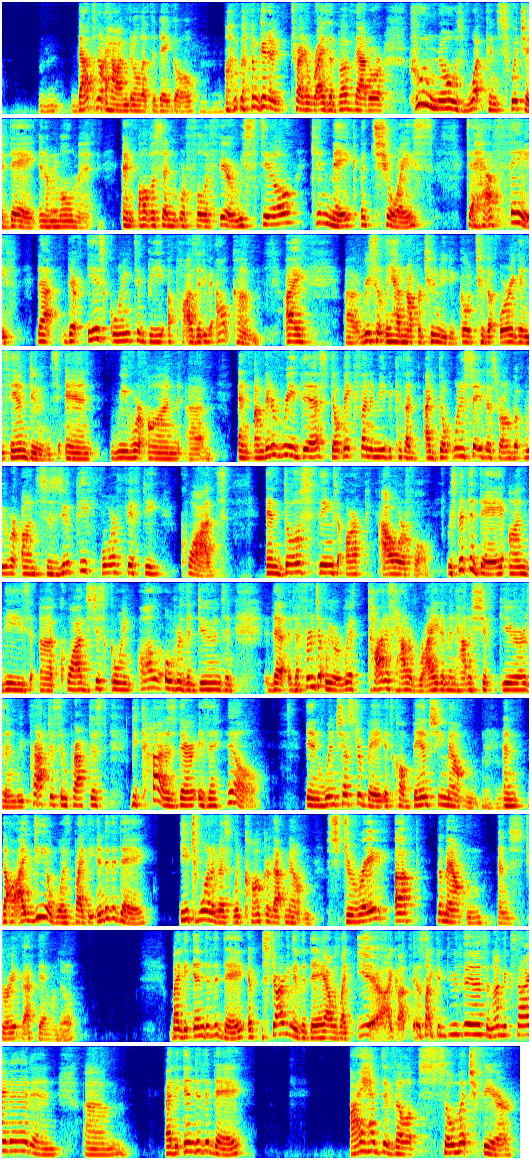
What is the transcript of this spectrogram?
that's not how I'm going to let the day go. Mm-hmm. I'm, I'm going to try to rise above that. Or who knows what can switch a day in a Right. moment. And all of a sudden we're full of fear. We still can make a choice to have faith that there is going to be a positive outcome. I uh, recently had an opportunity to go to the Oregon sand dunes, and we were on. Um, and I'm going to read this. Don't make fun of me because I, I don't want to say this wrong, but we were on Suzuki 450 quads, and those things are powerful. We spent the day on these uh, quads, just going all over the dunes, and the the friends that we were with taught us how to ride them and how to shift gears, and we practiced and practiced because there is a hill in Winchester Bay. It's called Banshee Mountain. And the idea was by the end of the day, each one of us would conquer that mountain straight up the mountain and straight back down. No. By the end of the day, uh, starting of the day, I was like, yeah, I got this. I can do this. And I'm excited. And um, by the end of the day, I had developed so much fear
